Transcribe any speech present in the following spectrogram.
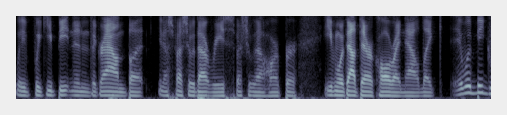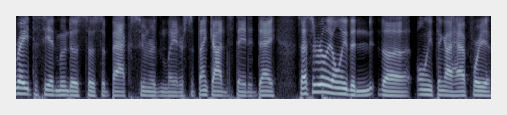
we we keep beating it into the ground, but you know, especially without Rhys, especially without Harper, even without Darick Hall right now, like it would be great to see Edmundo Sosa back sooner than later. So thank God it's day to day. So that's really only the the only thing I have for you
